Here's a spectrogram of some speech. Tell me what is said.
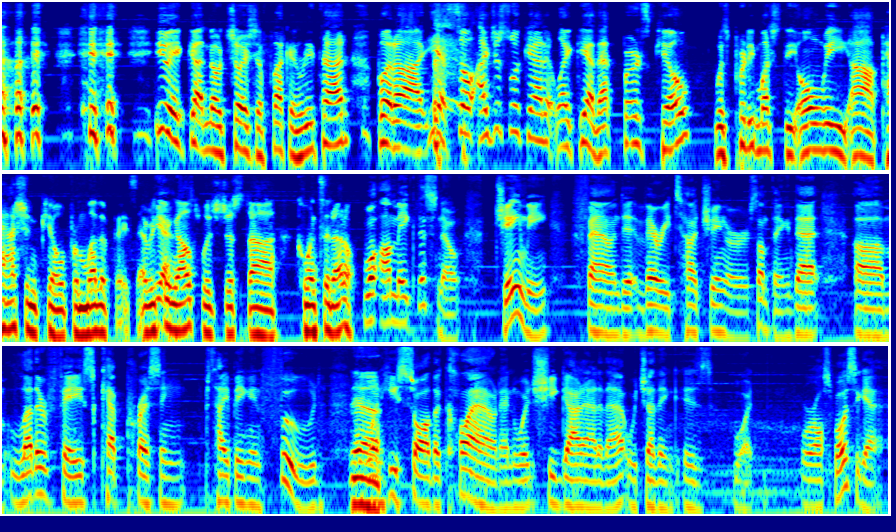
you ain't got no choice, you fucking retard. But uh, yeah, so I just look at it like, yeah, that first kill was pretty much the only uh, passion kill from Leatherface. Everything Yeah. else was just uh, coincidental. Well, I'll make this note. Jamie found it very touching or something that um, Leatherface kept pressing, typing in food Yeah. when he saw the clown, and what she got out of that, which I think is what we're all supposed to get.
